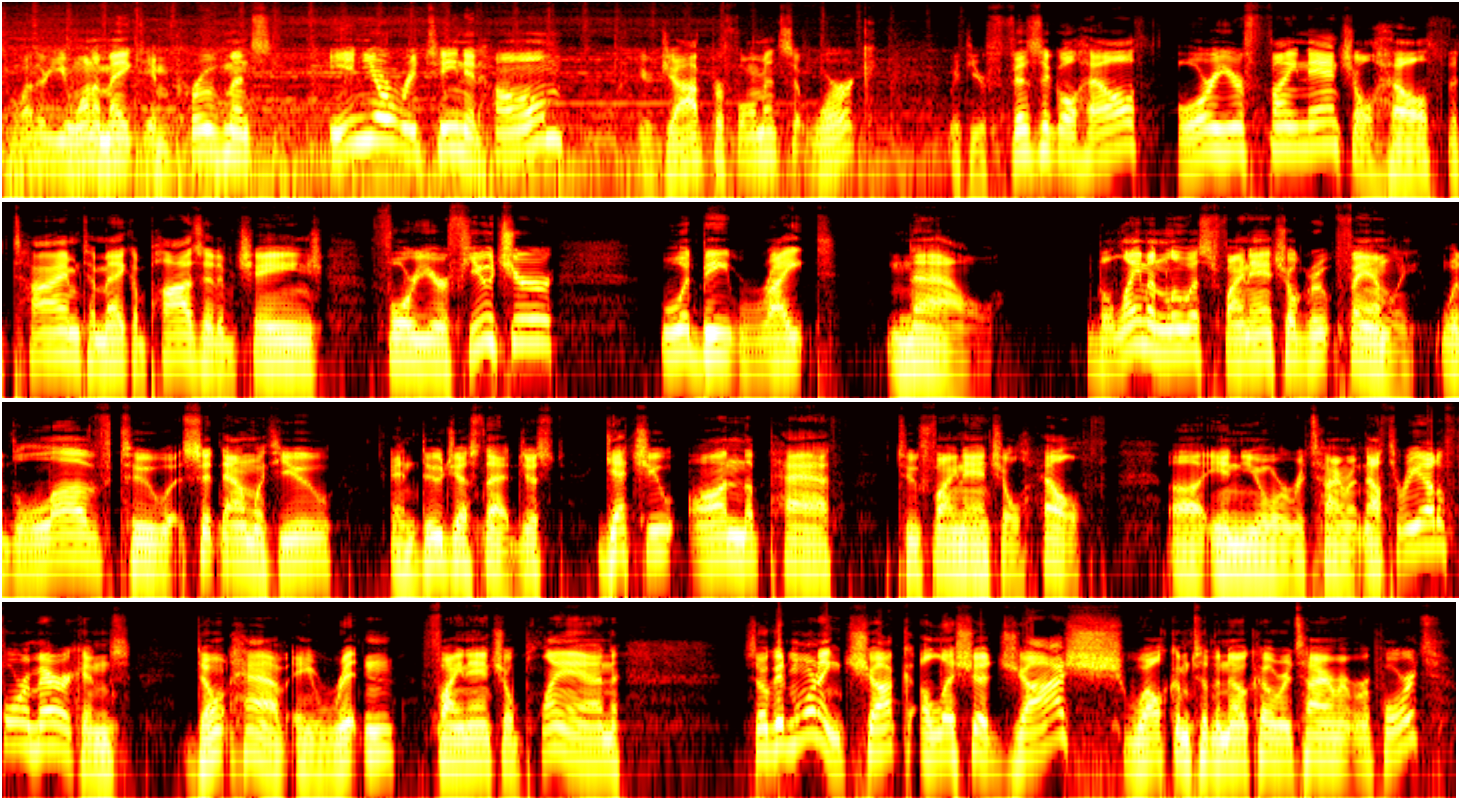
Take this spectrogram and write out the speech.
Whether you want to make improvements in your routine at home, your job performance at work, with your physical health, or your financial health, the time to make a positive change for your future would be right now. The Lehman Lewis Financial Group family would love to sit down with you and do just that, just get you on the path to financial health uh, in your retirement. Now, three out of four Americans don't have a written financial plan. So, good morning, Chuck, Alicia, Josh. Welcome to the NOCO Retirement Report.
